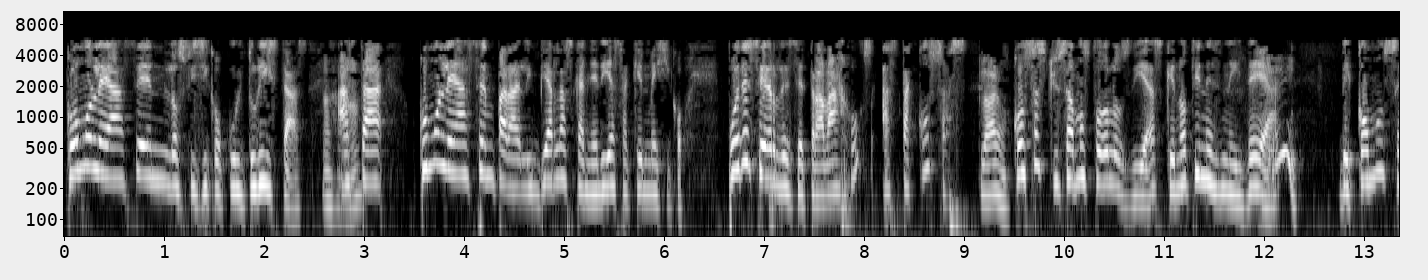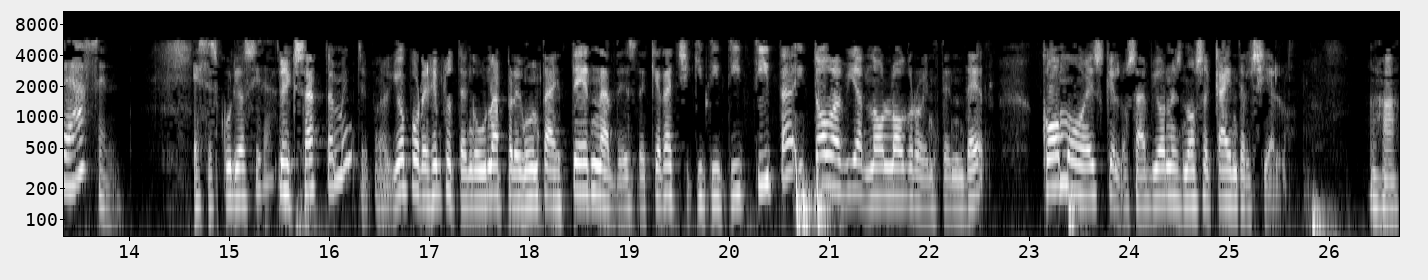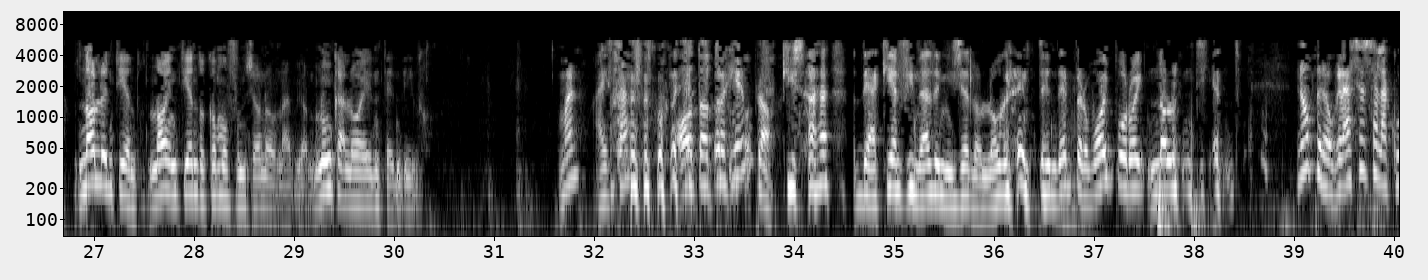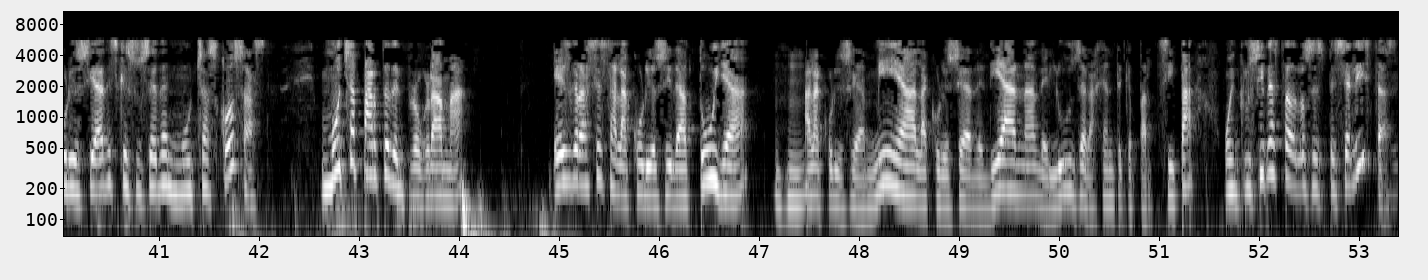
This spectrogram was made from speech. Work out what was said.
cómo le hacen los fisicoculturistas. Ajá. Hasta cómo le hacen para limpiar las cañerías aquí en México. Puede ser desde trabajos hasta cosas. Claro. Cosas que usamos todos los días que no tienes ni idea Sí. de cómo se hacen. Esa es curiosidad. Exactamente. Yo, por ejemplo, tengo una pregunta eterna desde que era chiquititita y todavía no logro entender cómo es que los aviones no se caen del cielo. Ajá. No lo entiendo. No entiendo cómo funciona un avión. Nunca lo he entendido. Bueno, ahí está. otro, otro ejemplo. Quizá de aquí al final de mi vida lo logre entender, pero hoy por hoy no lo entiendo. No, pero gracias a la curiosidad es que suceden muchas cosas. Mucha parte del programa es gracias a la curiosidad tuya, a la curiosidad mía, a la curiosidad de Diana, de Luz, de la gente que participa, o inclusive hasta de los especialistas.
